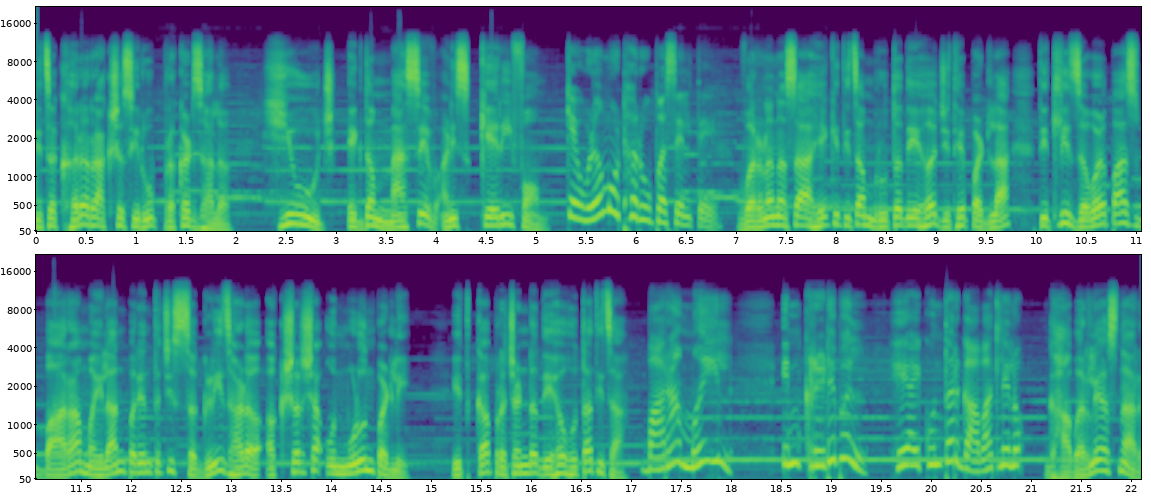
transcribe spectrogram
तिचं खरं राक्षसी रूप प्रकट झालं. ह्यूज एकदम मॅसिव्ह आणि स्केरी फॉर्म केवढं मोठं रूप असेल ते? वर्णन असं आहे की तिचा मृतदेह जिथे पडला तिथली जवळपास बारा मैलांपर्यंतची सगळी झाडं अक्षरशः उन्मळून पडली. इतका प्रचंड देह होता तिचा. बारा मैल? इनक्रेडिबल हे ऐकून तर गावातले लोक घाबरले असणार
